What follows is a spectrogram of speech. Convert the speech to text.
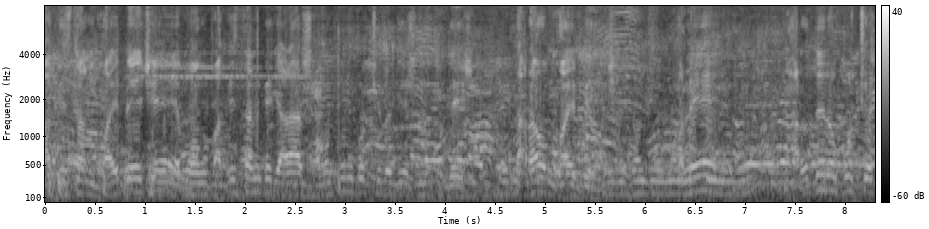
পাকিস্তান ভয় পেয়েছে এবং পাকিস্তানকে যারা সমর্থন করছিল যে সমস্ত দেশ, তারাও ভয় পেয়েছে। ফলে ভারতের ওপর চোখ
